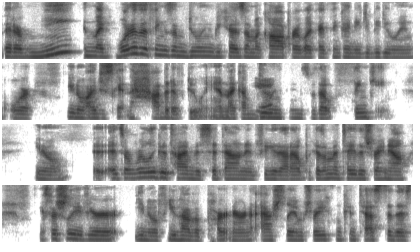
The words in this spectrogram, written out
that are me and like what are the things i'm doing because i'm a cop or like i think i need to be doing or you know i just get in the habit of doing and like i'm Yeah. doing things without thinking you know it's a really good time to sit down and figure that out because i'm going to tell you this right now especially if you're you know if you have a partner and ashley i'm sure you can contest to this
